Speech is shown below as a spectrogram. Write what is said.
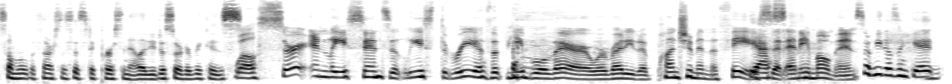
someone with narcissistic personality disorder because well, well, certainly since at least three of the people there were ready to punch him in the face yes. at any moment. So he doesn't get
